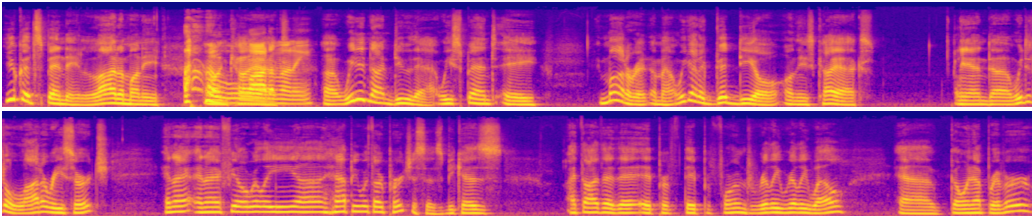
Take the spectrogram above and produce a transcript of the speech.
You could spend a lot of money on kayaks. A lot of money. Uh, we did not do that. We spent a moderate amount. We got a good deal on these kayaks, and uh, we did a lot of research, and I and I feel really uh, happy with our purchases because I thought that it, it they performed really really well. Uh, going upriver,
